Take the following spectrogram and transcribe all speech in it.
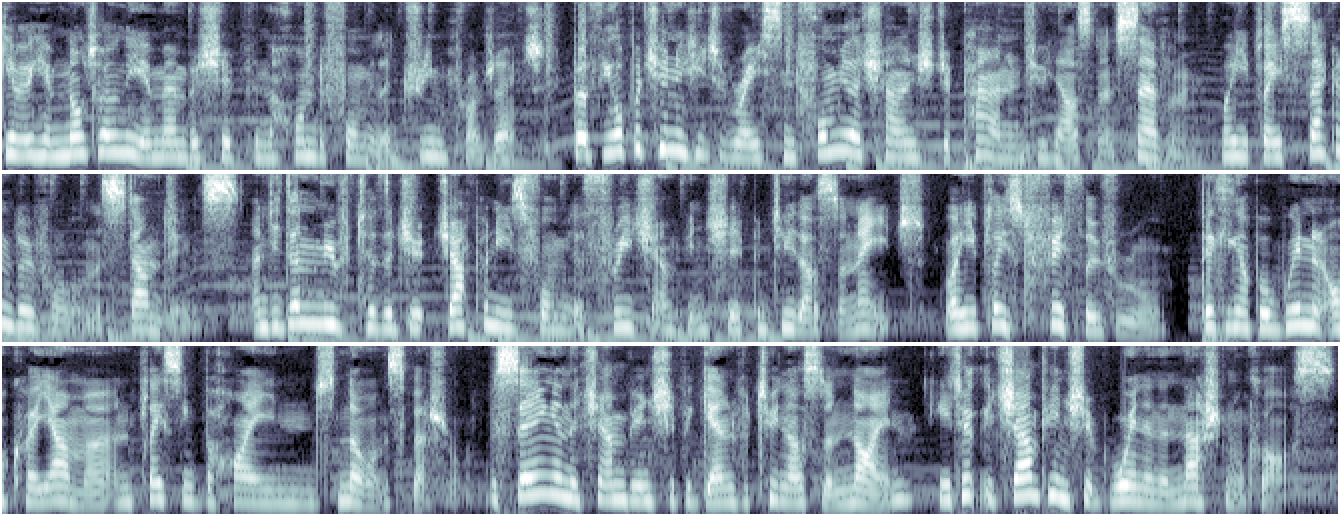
giving him not only a membership in the Honda Formula Dream project, but the opportunity to race in Formula Challenge Japan in 2007, where he placed second overall in the standings, and he then moved to the J Japanese Formula 3 Championship in 2008, where he placed fifth overall, picking up a win in Okayama and placing behind no one special. But staying in the championship again for 2009, he took the championship win in the national class,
